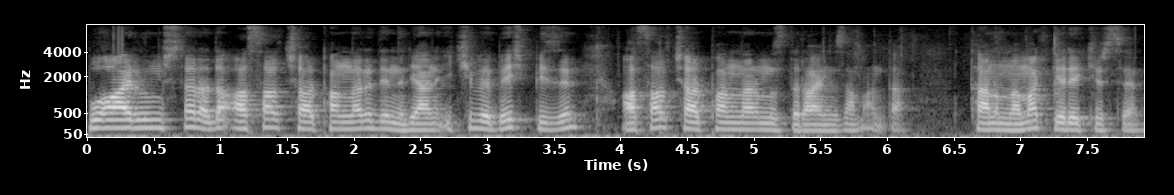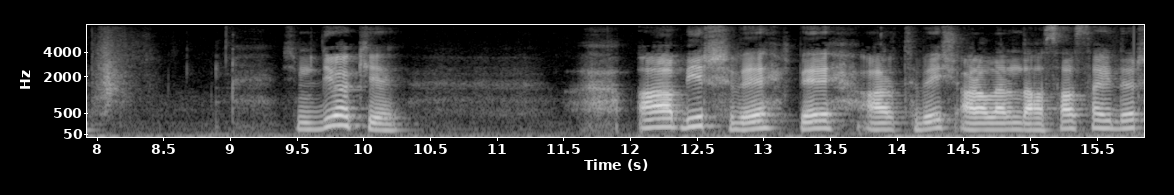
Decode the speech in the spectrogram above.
bu ayrılmışlara da asal çarpanları denir. Yani 2 ve 5 bizim asal çarpanlarımızdır aynı zamanda. Tanımlamak gerekirse. Şimdi diyor ki A1 ve B artı 5 aralarında asal sayıdır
